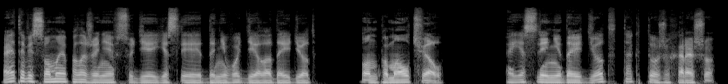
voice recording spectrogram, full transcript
а это весомое положение в суде, если до него дело дойдет». Он помолчал. «А если не дойдет, так тоже хорошо.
